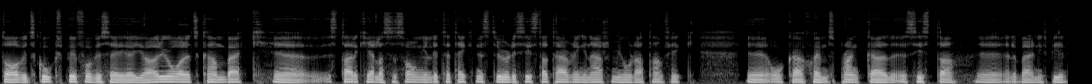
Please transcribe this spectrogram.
David Skogsby får vi säga gör ju årets comeback. Eh, stark hela säsongen. Lite tekniskt strul i sista tävlingen här som gjorde att han fick eh, åka skämsplanka sista, eh, eller bärgningsbil.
